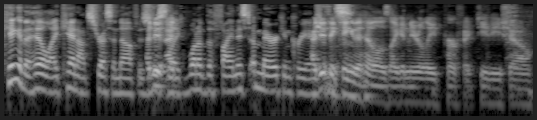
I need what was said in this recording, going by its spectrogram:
King of the Hill, I cannot stress enough, is I do- just I- like one of the finest American creations. I do think King of the Hill is like a nearly perfect TV show.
